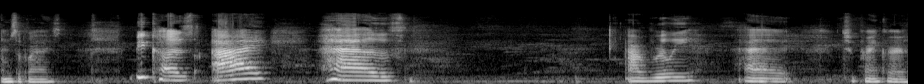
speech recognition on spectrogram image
I'm surprised. Because I have I really had to prank her.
